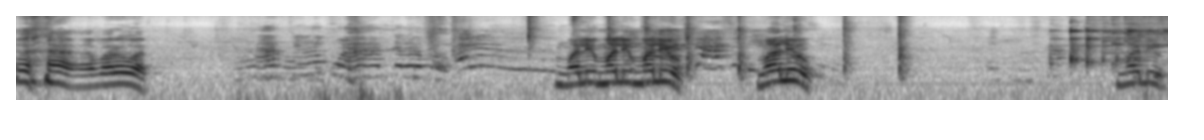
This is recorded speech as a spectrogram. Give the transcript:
બરોબર. મળ્યું મળ્યું મળ્યું. મળ્યું. મળ્યું.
